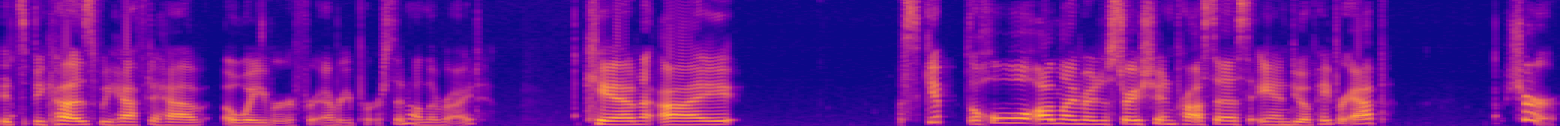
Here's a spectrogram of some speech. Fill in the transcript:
It's because we have to have a waiver for every person on the ride. Can I skip the whole online registration process and do a paper app? Sure.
